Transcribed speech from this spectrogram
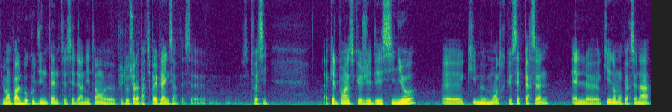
tu vois, on parle beaucoup d'intent ces derniers temps, plutôt sur la partie pipeline cette, cette fois-ci. À quel point est-ce que j'ai des signaux qui me montrent que cette personne, elle, qui est dans mon persona,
